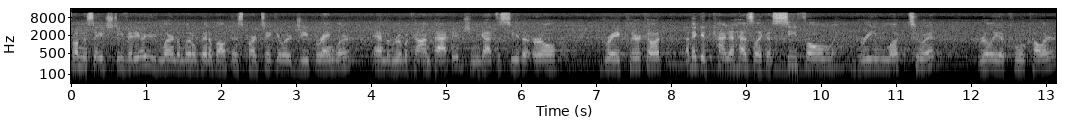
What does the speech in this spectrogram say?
from this HD video, you learned a little bit about this particular Jeep Wrangler and the Rubicon package and got to see the Earl gray clear coat. I think it kind of has like a seafoam green look to it. Really a cool color.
